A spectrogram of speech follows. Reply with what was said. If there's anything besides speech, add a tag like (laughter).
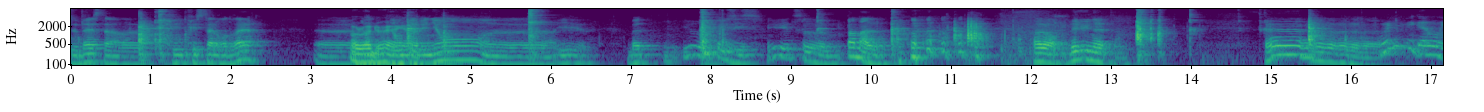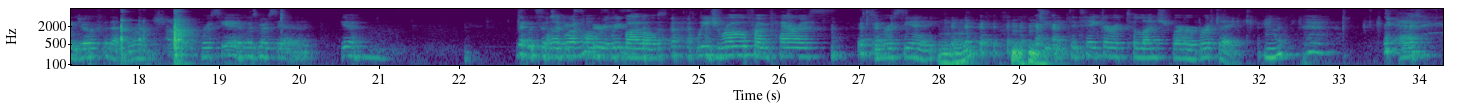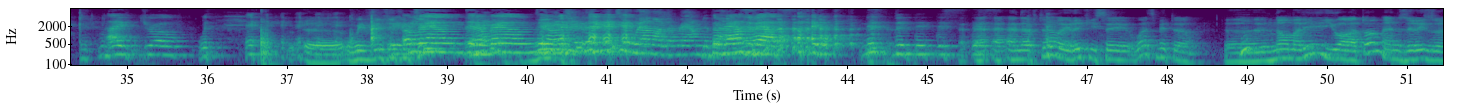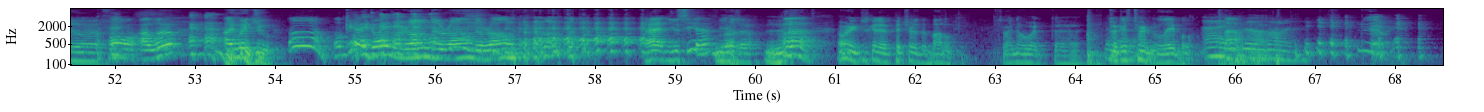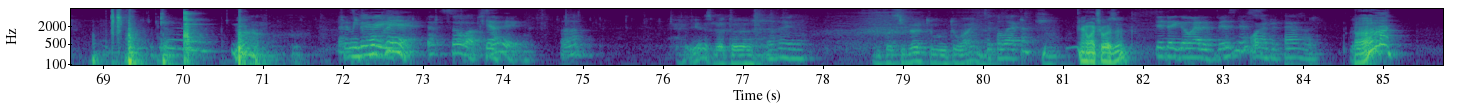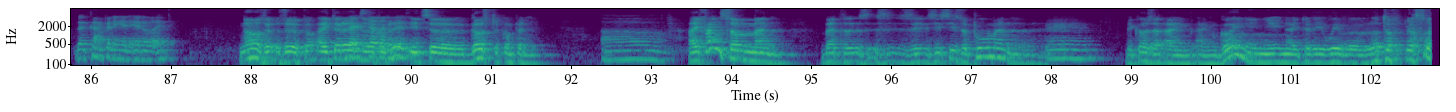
the best are uh, Crystal Roderer, uh, Oh, Dom yeah. Pérignon, uh, but you take this, it's uh, pas mal. (laughs) Alors, les lunettes. Where did we go when we drove for that brunch? Mercier. It was Mercier, right? Yeah. That was such I an brought home three bottles. (laughs) We drove from Paris to Mercier mhm. To, to take her to lunch for her birthday. And I drove with Uh, with (laughs) difficulty. around and around We and around. we did well on the roundabout. The roundabouts. (laughs) I- this, the, the, this, this. And after Eric he say, what's better? Uh, normally you are at home and there is uh, four hour. I wait you. Oh, (laughs) okay. I drive around, around, around. Ah, you see, huh, Yeah. brother? Mhm. Ah, I want to just get a picture of the bottle, so I know what, uh, no, just turn the label. I Ah. will want No, That's very, that's so upsetting. Huh? yes, but uh, Nothing impossible to to wine. to collect. how much was it? Did they go out of business? Four hundred thousand. Huh? The company in Italy. No, the the Italian company. It's a ghost company. Oh. I find some man, but uh, th- th- this is a poor man. Mm. because I'm, I'm going in, in Italy with a lot of (laughs) persons.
